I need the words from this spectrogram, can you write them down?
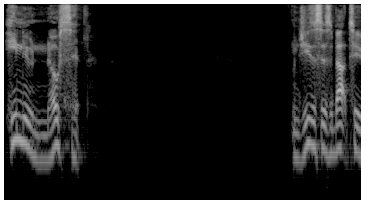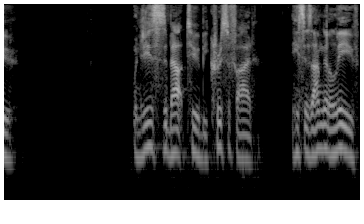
he knew no sin. When Jesus is about to when Jesus is about to be crucified, he says, I'm going to leave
